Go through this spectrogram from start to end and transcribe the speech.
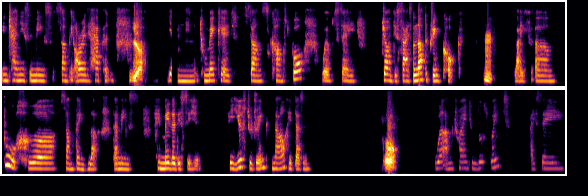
in Chinese means something already happened. Yeah. Yeah. Mm, to make it sounds comfortable, we would say John decides not to drink Coke. Mm. Like um, 不喝 something That means he made a decision. He used to drink, now he doesn't. Oh When I'm trying to lose weight, I say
